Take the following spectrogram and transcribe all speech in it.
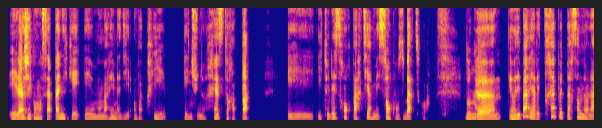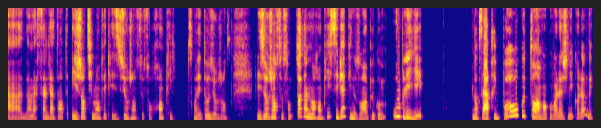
Et là, j'ai commencé à paniquer et mon mari m'a dit, on va prier et Mm. tu ne resteras pas et ils te laisseront repartir, mais sans qu'on se batte, quoi. Donc, Mhm. euh, et au départ, il y avait très peu de personnes dans la, dans la salle d'attente et gentiment, en fait, les urgences se sont remplies parce qu'on était aux urgences. Les urgences se sont totalement remplies, si bien qu'ils nous ont un peu comme oubliés. Donc, ça a pris beaucoup de temps avant qu'on voit la gynécologue.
